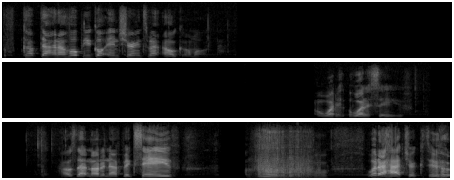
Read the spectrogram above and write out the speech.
The cup down, I hope you got insurance, man. Oh, come on. What a what a save! How's that not an epic save? what a hat trick too.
